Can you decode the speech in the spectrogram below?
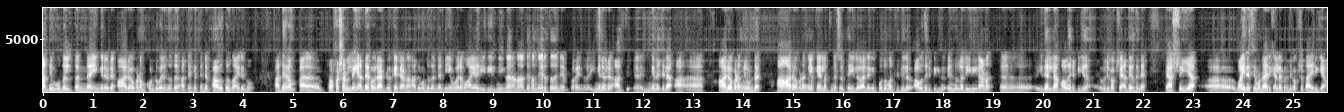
ആദ്യം മുതൽ തന്നെ ഇങ്ങനെ ഒരു ആരോപണം കൊണ്ടുവരുന്നത് അദ്ദേഹത്തിന്റെ ഭാഗത്തു നിന്നായിരുന്നു. അദ്ദേഹം പ്രൊഫഷണലി അദ്ദേഹം ഒരു അഡ്വക്കേറ്റ് ആണ്. അതുകൊണ്ട് തന്നെ നിയമപരമായ രീതിയിൽ നീങ്ങാനാണ് അദ്ദേഹം നേരത്തെ തന്നെ പറയുന്നത്. ഇങ്ങനെ ഒരു ഇങ്ങനെ ചില ആരോപണങ്ങളുണ്ട്. ആ ആരോപണങ്ങൾ കേരളത്തിന്റെ ശ്രദ്ധയിലോ അല്ലെങ്കിൽ പൊതുമധ്യത്തിലോ അവതരിപ്പിക്കുന്നു എന്നുള്ള രീതിയിലാണ് ഇതെല്ലാം അവതരിപ്പിക്കുക. ഒരുപക്ഷെ അദ്ദേഹത്തിന്റെ രാഷ്ട്രീയ വൈരുദ്ധ്യമുണ്ടായിരിക്കാം അല്ലെങ്കിൽ പ്രതിപക്ഷത്തായിരിക്കാം.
